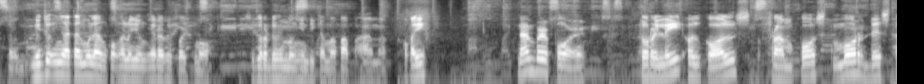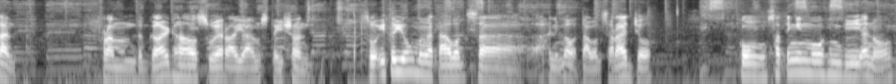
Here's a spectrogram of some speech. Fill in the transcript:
So, medyo ingatan mo lang kung ano yung error report mo. Siguraduhin mong hindi ka mapapahamak. Okay? Number 4. To relay all calls from post more distant from the guardhouse where I am stationed. So ito yung mga tawag sa halimbawa tawag sa radyo. Kung sa tingin mo hindi ano,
